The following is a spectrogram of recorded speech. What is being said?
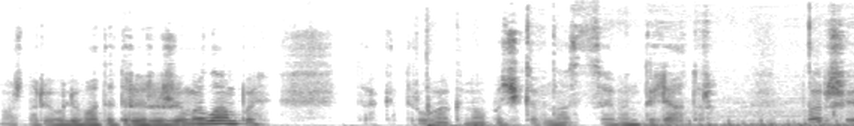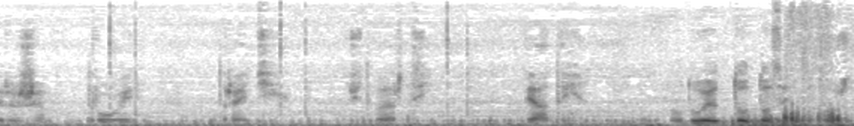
Можна регулювати три режими лампи. Так, друга кнопочка в нас це вентилятор. Перший режим, другий, третій, четвертий, п'ятий. Ну, дує до, досить потужно.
